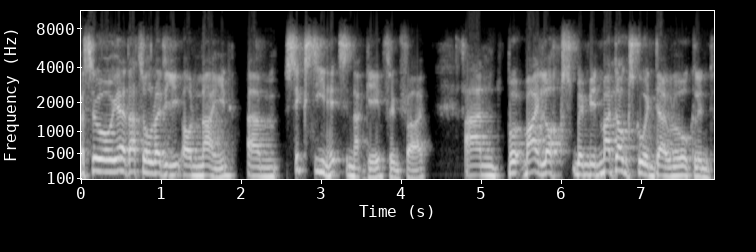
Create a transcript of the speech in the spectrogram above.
so yeah, that's already on nine. Um, 16 hits in that game through five. And but my locks, I mean, my dog's going down Oakland.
